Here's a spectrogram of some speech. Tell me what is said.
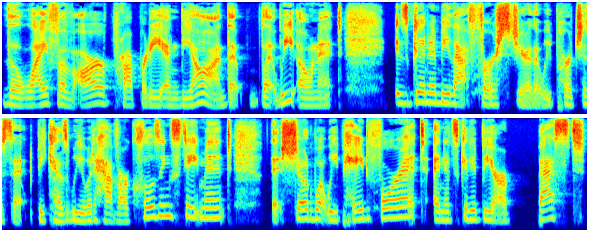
the life of our property and beyond that that we own it is going to be that first year that we purchase it because we would have our closing statement that showed what we paid for it and it's going to be our best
